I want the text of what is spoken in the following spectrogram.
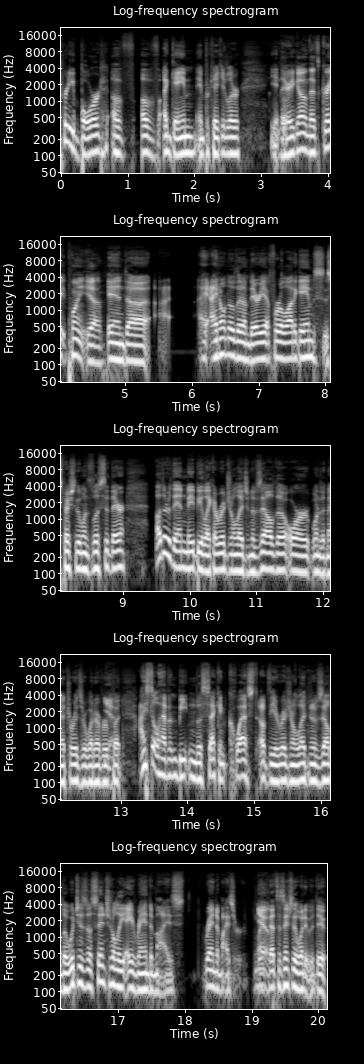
pretty bored of of a game in particular. Yeah, There you go. That's a great point. Yeah. and uh, I, I don't know that I'm there yet for a lot of games, especially the ones listed there. Other than maybe like original Legend of Zelda or one of the Metroids or whatever, Yeah. but I still haven't beaten the second quest of the original Legend of Zelda, which is essentially a randomized randomizer. Like, Yeah. that's essentially what it would do.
